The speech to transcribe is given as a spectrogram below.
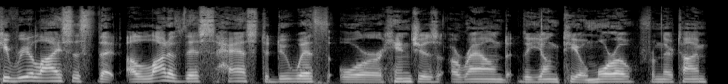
he realizes that a lot of this has to do with or hinges around the young T.O. Morrow from their time.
